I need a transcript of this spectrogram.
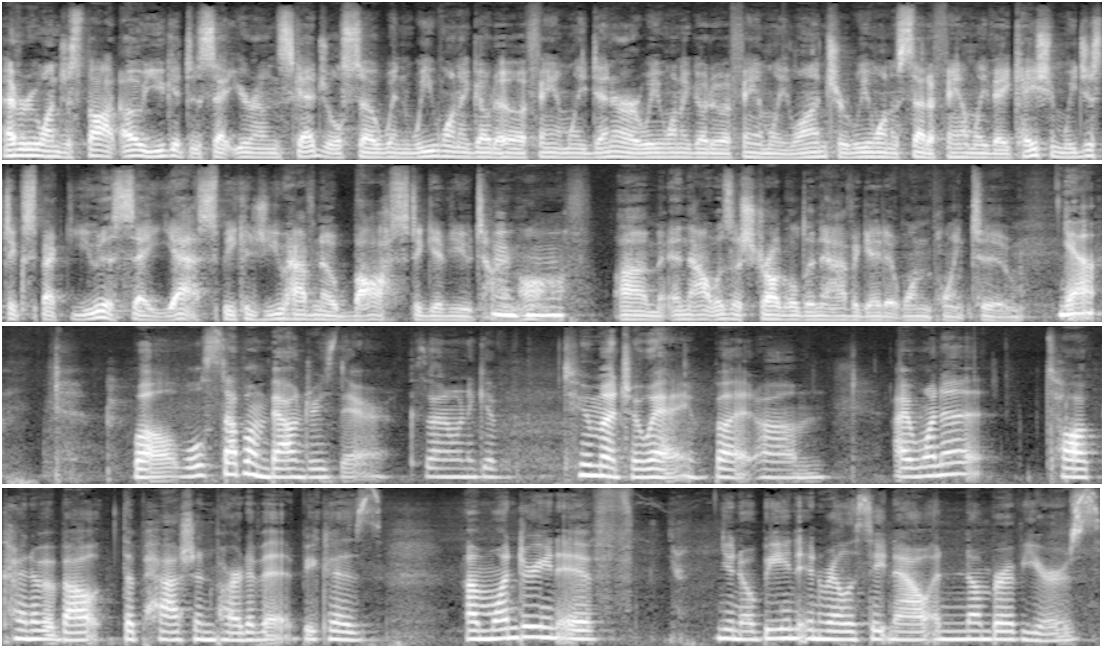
everyone just thought, oh, you get to set your own schedule. So when we want to go to a family dinner or we want to go to a family lunch or we want to set a family vacation, we just expect you to say yes because you have no boss to give you time off. Um, and that was a struggle to navigate at one point too. Yeah. Well, we'll step on boundaries there because I don't want to give too much away. But um, I want to talk kind of about the passion part of it because I'm wondering if, you know, being in real estate now a number of years,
